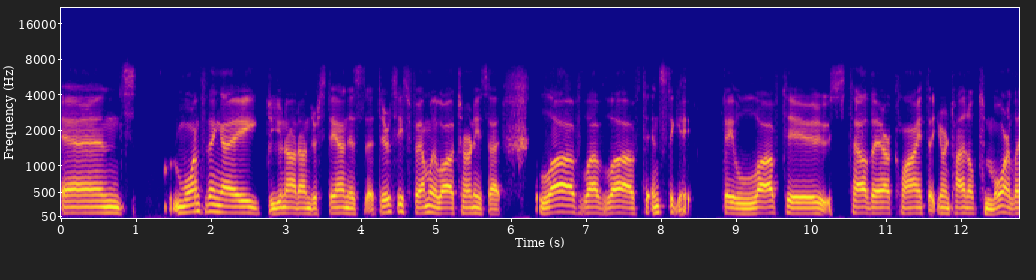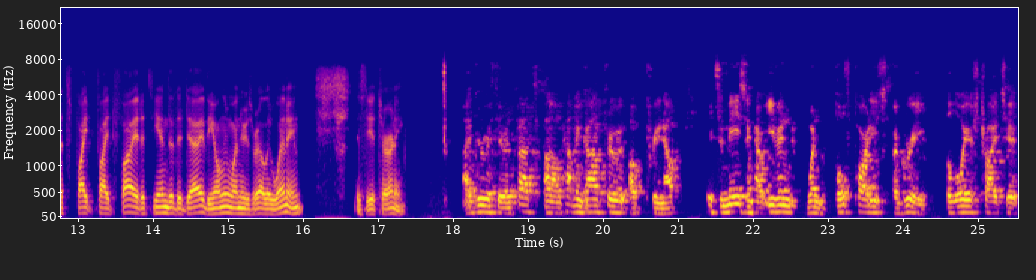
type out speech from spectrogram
And one thing I do not understand is that there's these family law attorneys that love, love, love to instigate. They love to tell their client that you're entitled to more. Let's fight, fight, fight. At the end of the day, the only one who's really winning is the attorney. I agree with you. In fact, um, having gone through a prenup, it's amazing how even when both parties agree, the lawyers try to,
